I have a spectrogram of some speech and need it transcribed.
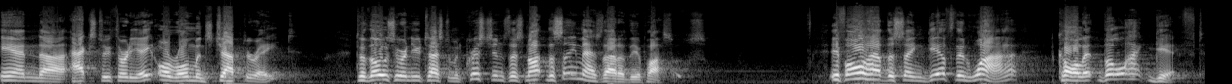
in uh, Acts 2.38 or Romans chapter 8 to those who are New Testament Christians that's not the same as that of the apostles. If all have the same gift, then why call it the like gift?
